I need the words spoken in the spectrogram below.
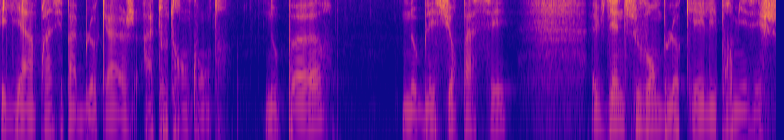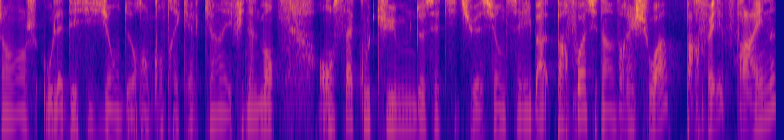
il y a un principal blocage à toute rencontre. Nos peurs, nos blessures passées viennent souvent bloquer les premiers échanges ou la décision de rencontrer quelqu'un et finalement on s'accoutume de cette situation de célibat. Parfois c'est un vrai choix, parfait, fine,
